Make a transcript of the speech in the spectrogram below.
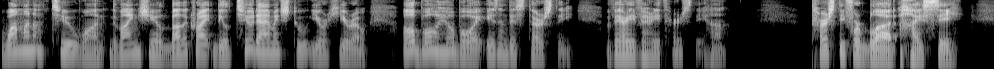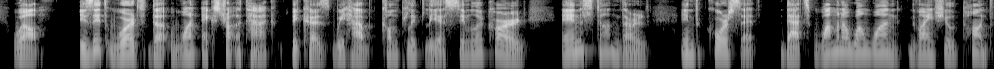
1 mana, 2 1. Divine Shield, Battlecry, deal 2 damage to your hero. Oh boy, oh boy, isn't this thirsty? Very, very thirsty, huh? Thirsty for blood, I see. Well, is it worth the one extra attack? Because we have completely a similar card in standard in the core set. That's 1 mana 1 1 Divine Shield Taunt.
